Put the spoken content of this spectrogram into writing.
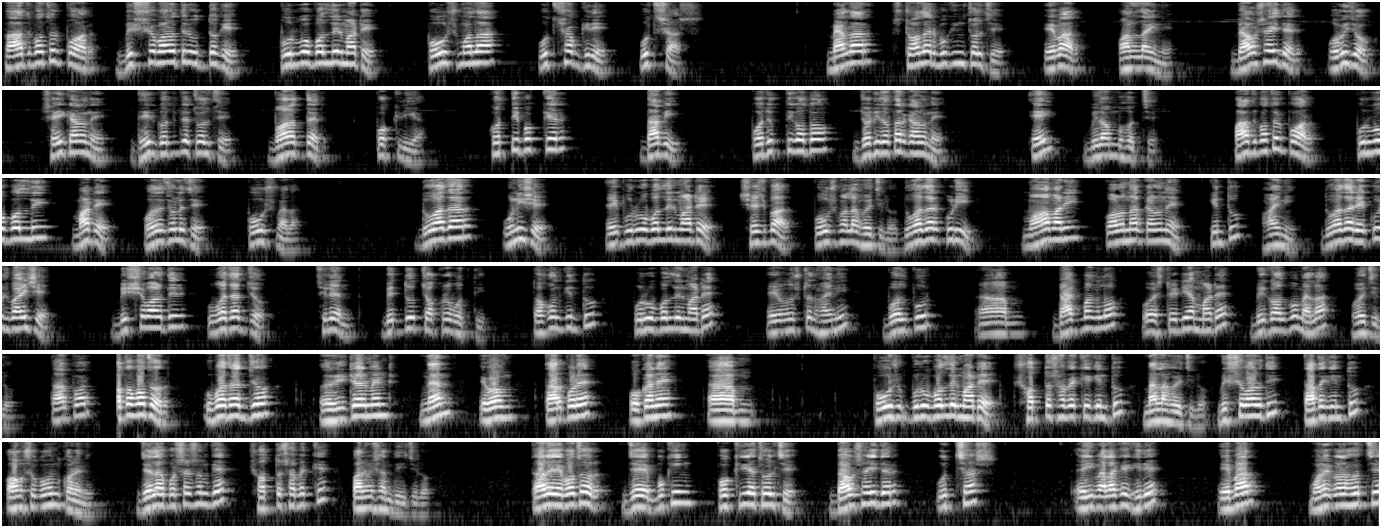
পাঁচ বছর পর বিশ্বভারতীর উদ্যোগে পূর্বপল্লীর মাঠে পৌষমালা উৎসব ঘিরে উচ্ছ্বাস। মেলার স্টলের বুকিং চলছে এবার অনলাইনে। ব্যবসায়ীদের অভিযোগ, সেই কারণে ধীর গতিতে চলছে বরাদ্দের প্রক্রিয়া। কর্তৃপক্ষের দাবি, প্রযুক্তিগত জটিলতার কারণে এই বিলম্ব হচ্ছে। পাঁচ বছর পর পূর্বপল্লী মাঠে হতে চলেছে পৌষ মেলা। দু হাজার উনিশে এই পূর্বপল্লীর মাঠে শেষবার পৌষ মেলা হয়েছিল। দু হাজার কুড়ি মহামারী করোনার কারণে কিন্তু হয়নি। দু হাজার একুশ বাইশে বিশ্বভারতীর উপাচার্য ছিলেন বিদ্যুৎ চক্রবর্তী। তখন কিন্তু পূর্বপল্লীর মাঠে এই অনুষ্ঠান হয়নি। বোলপুর ডাকবাংলো ও স্টেডিয়াম মাঠে বিকল্প মেলা হয়েছিল। তারপর গত বছর উপাচার্য রিটায়ারমেন্ট নেন এবং তারপরে ওখানে পূর্বপল্লীর মাঠে সত্য সাপেক্ষে কিন্তু মেলা হয়েছিল। বিশ্বভারতী তাতে কিন্তু অংশগ্রহণ করেনি। জেলা প্রশাসনকে সত্য সাপেক্ষে পারমিশন দিয়েছিল। তাহলে এবছর যে বুকিং প্রক্রিয়া চলছে, ব্যবসায়ীদের উচ্ছ্বাস এই মেলাকে ঘিরে এবার মনে করা হচ্ছে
